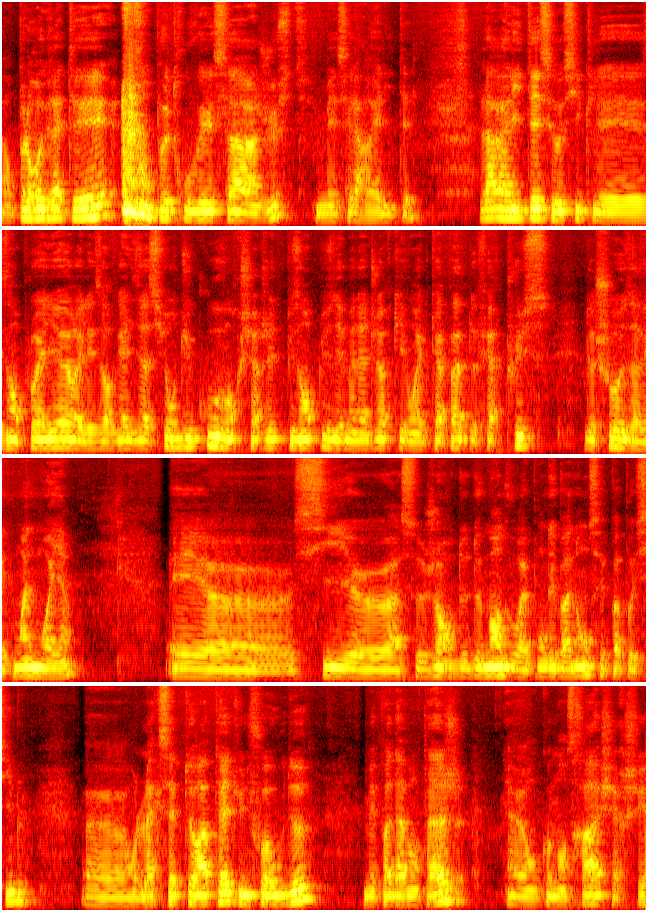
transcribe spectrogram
On peut le regretter, on peut trouver ça injuste, mais c'est la réalité. La réalité, c'est aussi que les employeurs et les organisations, du coup, vont rechercher de plus en plus des managers qui vont être capables de faire plus de choses avec moins de moyens. Et euh, si euh, à ce genre de demande vous répondez bah non, c'est pas possible, euh, on l'acceptera peut-être une fois ou deux, mais pas davantage. On commencera à chercher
